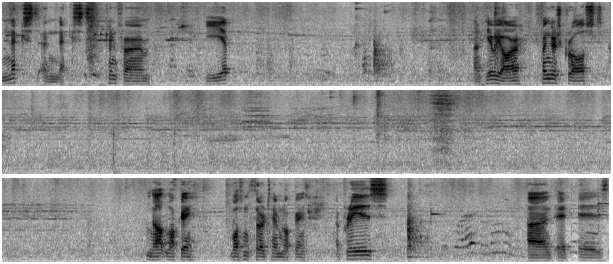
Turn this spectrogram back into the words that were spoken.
next and next. Confirm. Yep. And here we are, fingers crossed. Not lucky. Wasn't third time lucky. Appraise. And it is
